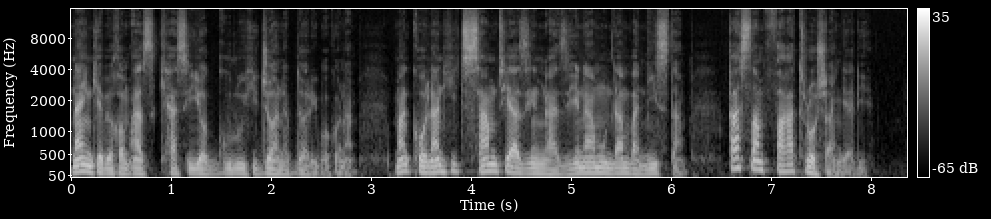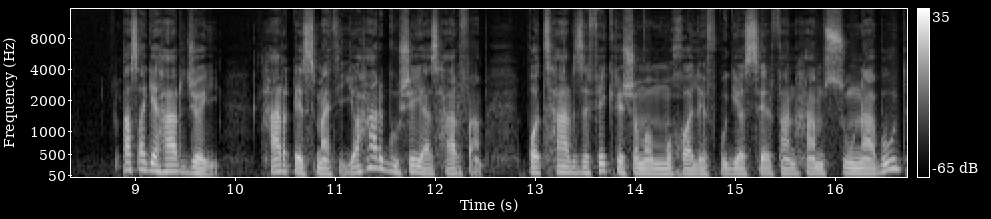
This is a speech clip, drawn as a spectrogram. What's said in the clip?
نه اینکه بخوام از کسی یا گروهی جانبداری بکنم. من کلا هیچ سمتی از این قضیه نموندم و نیستم. قصدم فقط روشنگریه. پس اگه هر جایی، هر قسمتی یا هر گوشه ای از حرفم با طرز فکر شما مخالف بود یا صرفا همسو نبود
